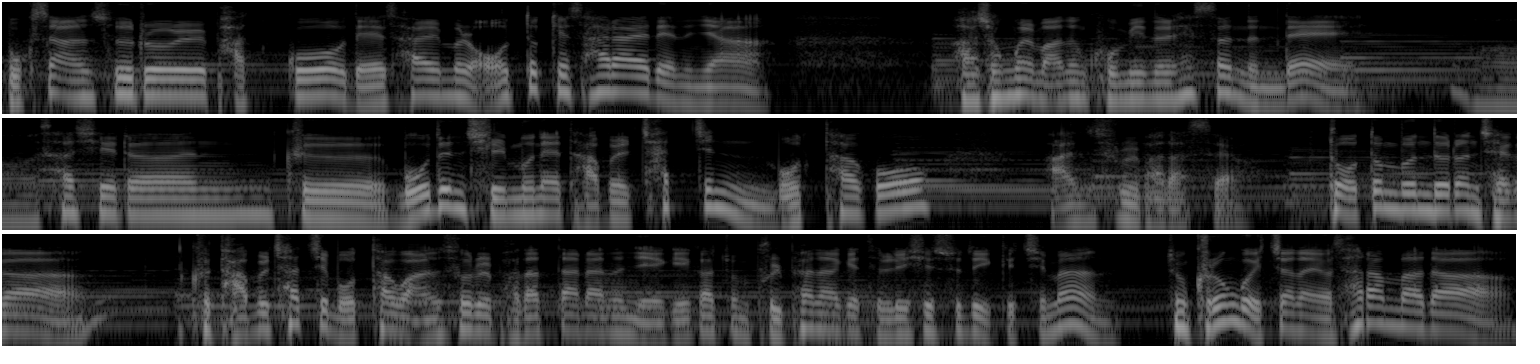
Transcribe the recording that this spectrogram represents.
목사 안수를 받고 내 삶을 어떻게 살아야 되느냐 아 정말 많은 고민을 했었는데 어, 사실은 그 모든 질문의 답을 찾진 못하고 안수를 받았어요. 또 어떤 분들은 제가 그 답을 찾지 못하고 안수를 받았다라는 얘기가 좀 불편하게 들리실 수도 있겠지만 좀 그런 거 있잖아요. 사람마다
